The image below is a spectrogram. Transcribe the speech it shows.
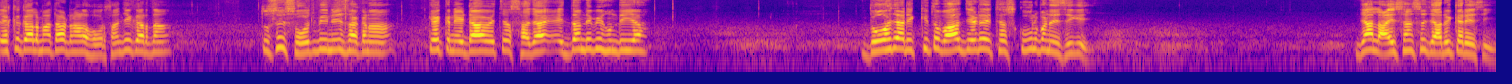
ਇੱਕ ਗੱਲ ਮੈਂ ਤੁਹਾਡੇ ਨਾਲ ਹੋਰ ਸਾਂਝੀ ਕਰਦਾ। ਤੁਸੀਂ ਸੋਚ ਵੀ ਨਹੀਂ ਸਕਣਾ ਕਿ ਕੈਨੇਡਾ ਵਿੱਚ ਸਜ਼ਾ ਇਦਾਂ ਦੀ ਵੀ ਹੁੰਦੀ ਆ। 2021 ਤੋਂ ਬਾਅਦ ਜਿਹੜੇ ਇੱਥੇ ਸਕੂਲ ਬਣੇ ਸੀਗੇ, ਜਾਂ ਲਾਇਸੈਂਸ ਜਾਰੀ ਕਰੇ ਸੀ,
